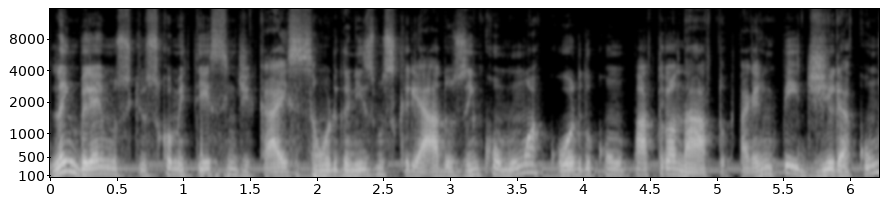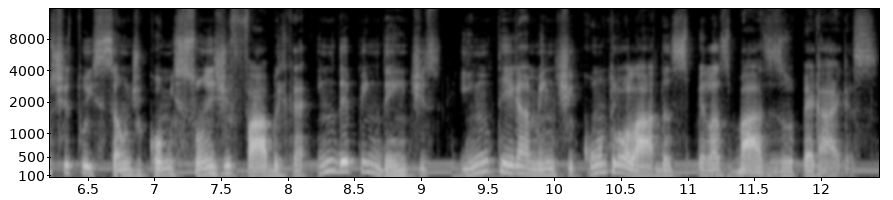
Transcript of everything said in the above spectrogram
Lembremos que os comitês sindicais são organismos criados em comum acordo com o patronato para impedir a constituição de comissões de fábrica independentes e inteiramente controladas pelas bases operárias.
